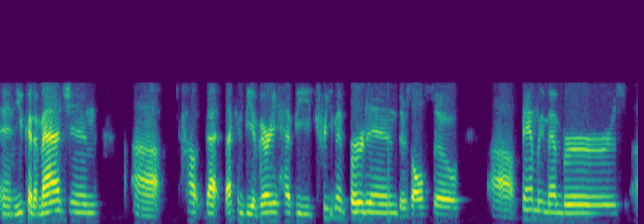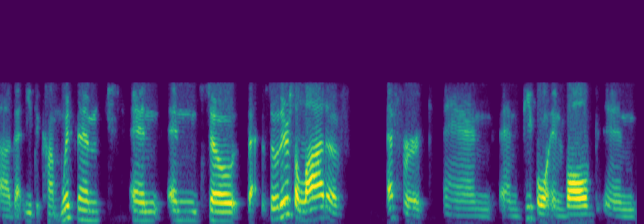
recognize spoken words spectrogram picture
and you can imagine uh, how that that can be a very heavy treatment burden. There's also uh, family members uh, that need to come with them, and and so so there's a lot of effort and and people involved in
